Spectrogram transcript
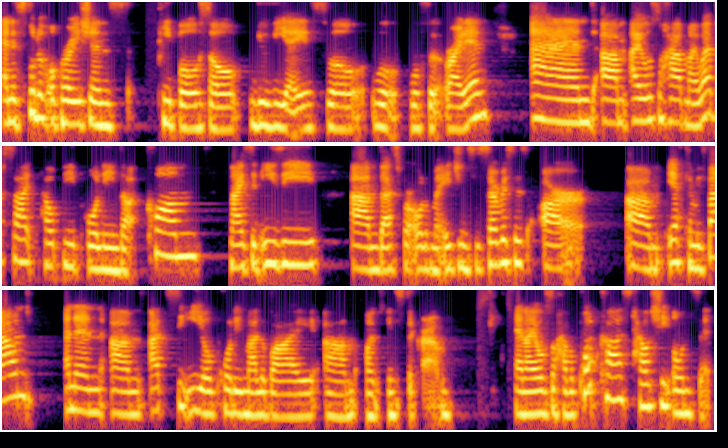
and it's full of operations people. So UVAs will will will fit right in. And um, I also have my website, helpmepauline.com. Nice and easy. Um, that's where all of my agency services are, um, yeah, can be found. And then um, at CEO Pauline Mulabay um, on Instagram. And I also have a podcast, How She Owns It,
